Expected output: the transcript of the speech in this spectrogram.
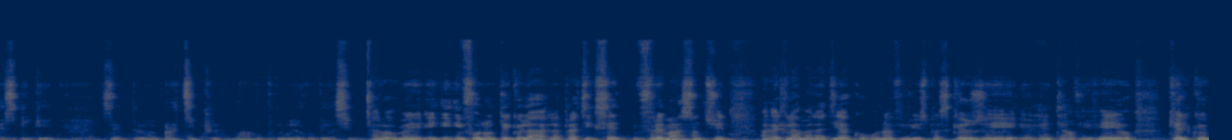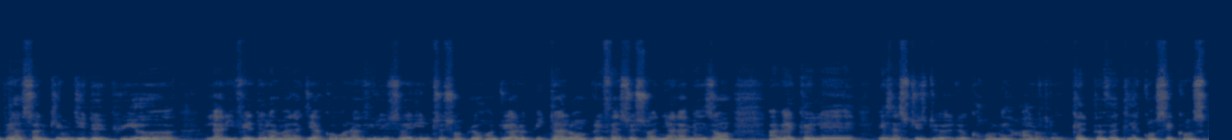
expliquer cette euh, pratique dans, au niveau de la population. Alors, mais il faut noter que la, la pratique s'est vraiment accentuée avec la maladie à coronavirus parce que j'ai euh, interviewé euh, quelques personnes qui me disent depuis l'arrivée de la maladie à coronavirus, ils ne se sont plus rendus à l'hôpital, on préfère se soigner à la maison avec les, les astuces de, de grand-mère. Alors, quelles peuvent être les conséquences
